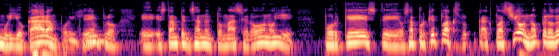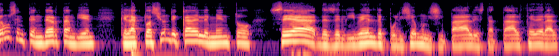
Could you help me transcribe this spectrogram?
Murillo Caram, por ejemplo, eh, están pensando en Tomás Herón, oye, por qué este, o sea, por qué tu actuación, ¿no? Pero debemos entender también que la actuación de cada elemento, sea desde el nivel de policía municipal, estatal, federal,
